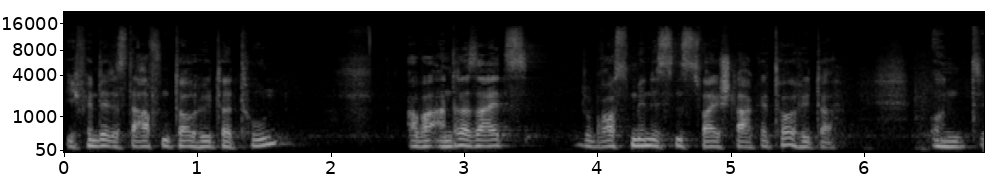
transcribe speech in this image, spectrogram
Ich finde, das darf ein Torhüter tun. Aber andererseits, du brauchst mindestens zwei starke Torhüter. Und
